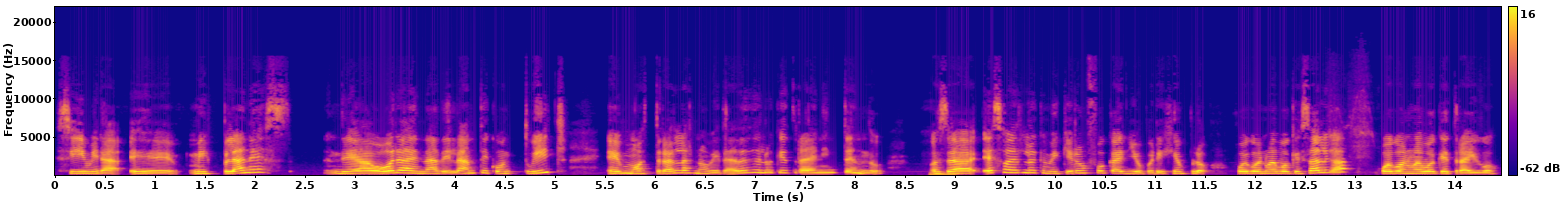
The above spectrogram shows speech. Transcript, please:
Sí, mira, eh, mis planes de ahora en adelante con Twitch es mostrar las novedades de lo que trae Nintendo. O sea, eso es lo que me quiero enfocar yo. Por ejemplo, juego nuevo que salga, juego nuevo que traigo.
